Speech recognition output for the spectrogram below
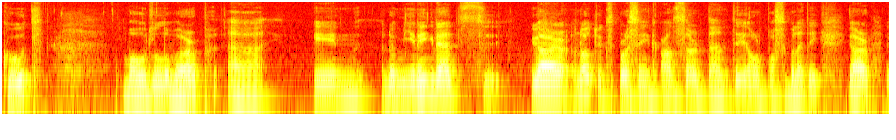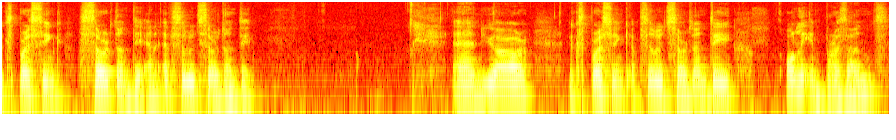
could modal verb uh, in the meaning that you are not expressing uncertainty or possibility, you are expressing certainty and absolute certainty. And you are expressing absolute certainty only in present.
